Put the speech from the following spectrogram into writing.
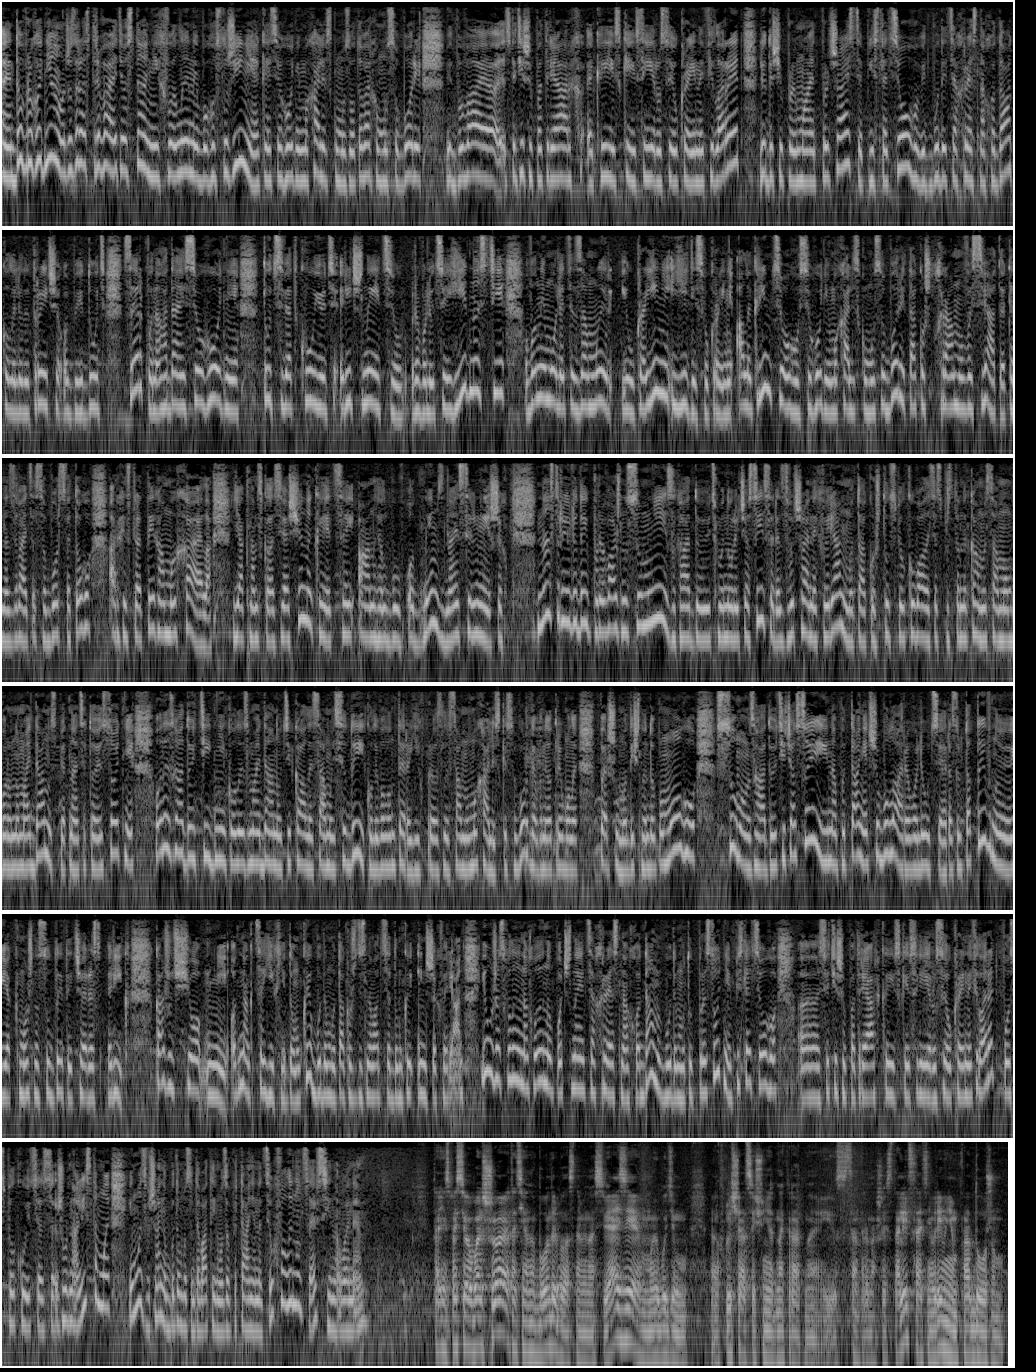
Доброго дня. Отже, зараз тривають останні хвилини богослужіння, яке сьогодні в Михайлівському Золотоверхому соборі відбуває святіший патріарх е, Київський всієї Руси України Філарет. Люди, що приймають причастя. Після цього відбудеться хресна хода, коли люди тричі обійдуть церкву. Нагадаю, сьогодні тут святкують річницю революції гідності. Вони моляться за мир і Україні, і єдність в Україні. Але крім цього, сьогодні в Михайлівському соборі також храмове свято, яке називається Собор святого архістратига Михайла. Як нам сказали священники, цей ангел був одним з найсильніших. Настрої людей переважно сумні. Згадують минулі часи серед звичайних вірян. Ми також тут спілкувалися з представниками самооборони майдану з 15-ї сотні. Вони згадують ті дні, коли з майдану тікали саме сюди, і коли волонтери їх привезли саме в Михайлівський собор, де вони отримали першу медичну допомогу. Сумом згадують ті часи. І на питання, чи була революція результативною, як можна судити через рік, кажуть, що ні. Однак це їхні думки. Будемо також дізнаватися думки інших вірян. І уже з хвилини на хвилину почнеться хресна хода. Ми будемо тут присутні. Після цього е, святіший патріарх Київської всієї Руси України Філарет поспілкується з журналістами, і ми звичайно будемо задавати йому запитання на цю хвилину. Це всі новини. Таня, спасибо большое. Татьяна Бондарь была с нами на связи. Мы будем э, включаться еще неоднократно из центра нашей столицы, а тем временем продолжим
